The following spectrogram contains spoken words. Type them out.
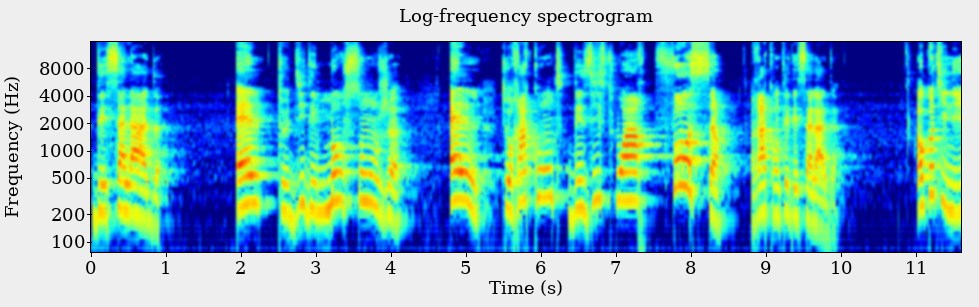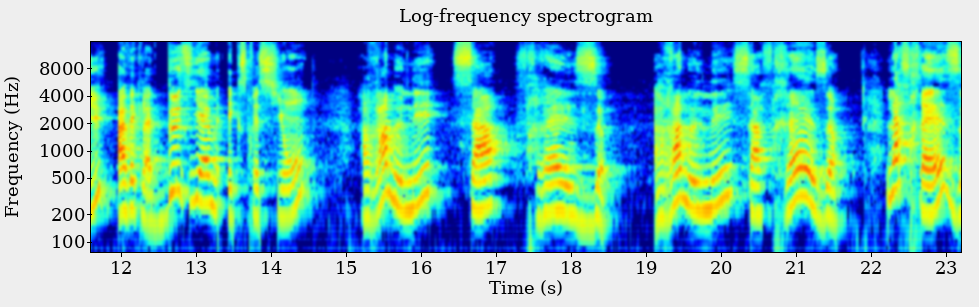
des salades. Elle te dit des mensonges. Elle te raconte des histoires fausses. Raconter des salades. On continue avec la deuxième expression. Ramener sa fraise. Ramener sa fraise. La fraise,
